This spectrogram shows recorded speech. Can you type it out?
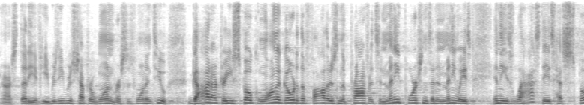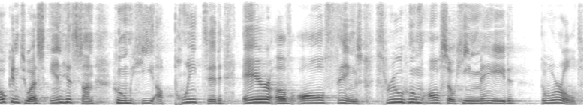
our study of Hebrews, Hebrews chapter 1, verses 1 and 2. God, after he spoke long ago to the fathers and the prophets in many portions and in many ways, in these last days has spoken to us in his Son, whom he appointed heir of all things, through whom also he made the world.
